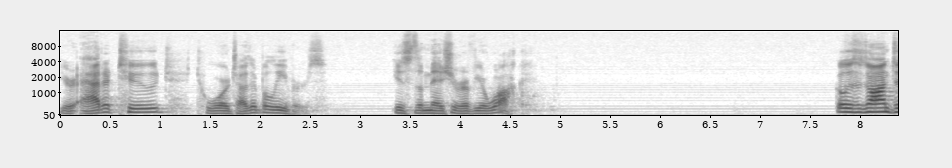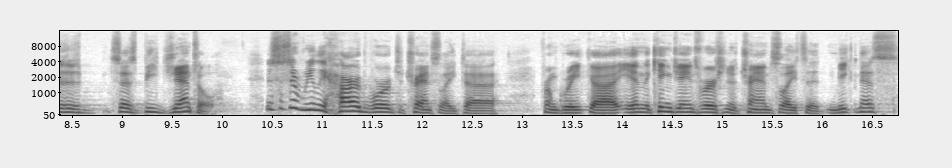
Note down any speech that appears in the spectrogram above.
Your attitude towards other believers is the measure of your walk. Goes on to says, be gentle. This is a really hard word to translate uh, from Greek. Uh, in the King James Version, it translates it meekness.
